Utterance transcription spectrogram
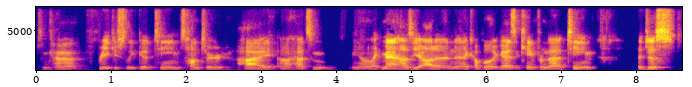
some kind of freakishly good teams. Hunter High uh, had some, you know, like Matt Asiata and, and a couple other guys that came from that team that just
